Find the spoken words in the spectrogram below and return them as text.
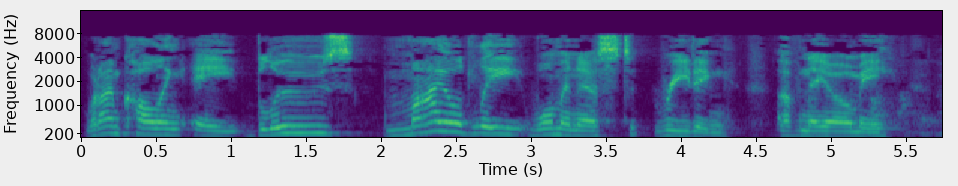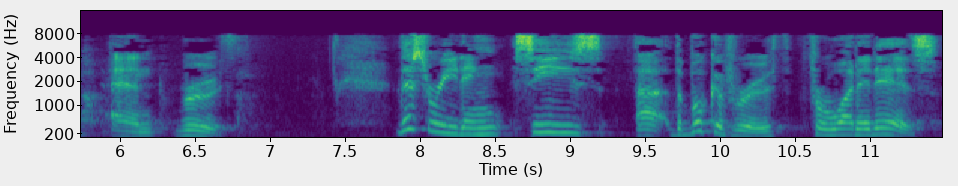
What I'm calling a blues, mildly womanist reading of Naomi and Ruth. This reading sees uh, the book of Ruth for what it is.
